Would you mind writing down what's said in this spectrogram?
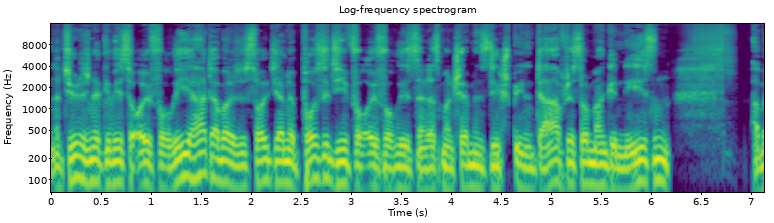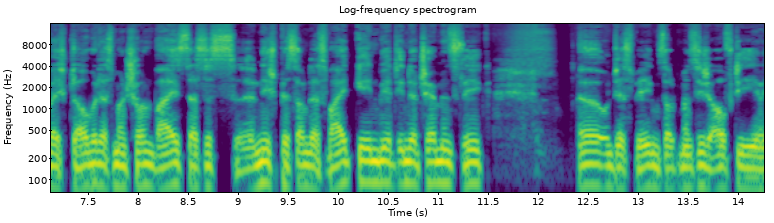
natürlich eine gewisse Euphorie hat, aber es sollte ja eine positive Euphorie sein, dass man Champions League spielen darf, das soll man genießen. Aber ich glaube, dass man schon weiß, dass es äh, nicht besonders weit gehen wird in der Champions League. Äh, und deswegen sollte man sich auf die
